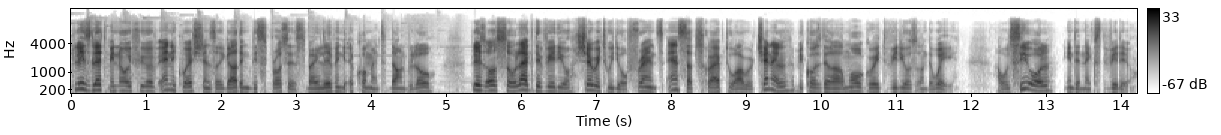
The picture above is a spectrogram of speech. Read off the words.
Please let me know if you have any questions regarding this process by leaving a comment down below. Please also like the video, share it with your friends and subscribe to our channel because there are more great videos on the way. I will see you all in the next video.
